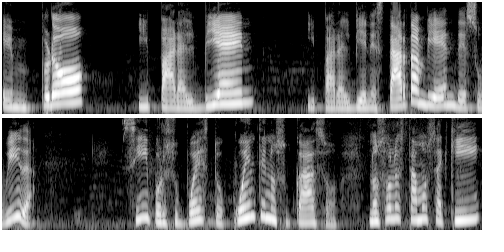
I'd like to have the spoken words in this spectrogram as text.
en pro y para el bien y para el bienestar también de su vida. Sí, por supuesto. Cuéntenos su caso. No solo estamos aquí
